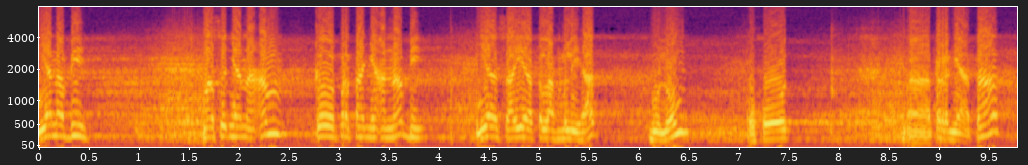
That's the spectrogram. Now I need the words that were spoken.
Iya Nabi. Maksudnya naam ke pertanyaan Nabi. Ya saya telah melihat gunung Uhud nah ternyata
